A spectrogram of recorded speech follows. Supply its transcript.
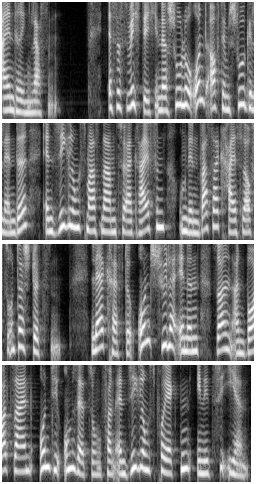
eindringen lassen. Es ist wichtig, in der Schule und auf dem Schulgelände Entsiegelungsmaßnahmen zu ergreifen, um den Wasserkreislauf zu unterstützen. Lehrkräfte und Schülerinnen sollen an Bord sein und die Umsetzung von Entsiegelungsprojekten initiieren.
